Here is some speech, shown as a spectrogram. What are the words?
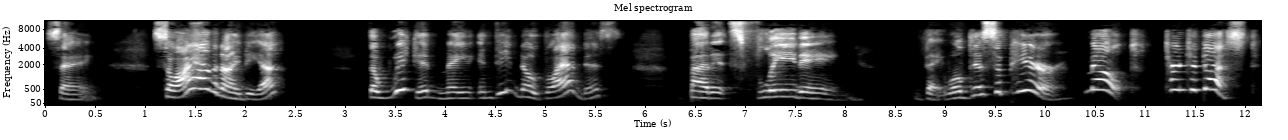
saying, So I have an idea. The wicked may indeed know gladness, but it's fleeting. They will disappear, melt, turn to dust,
